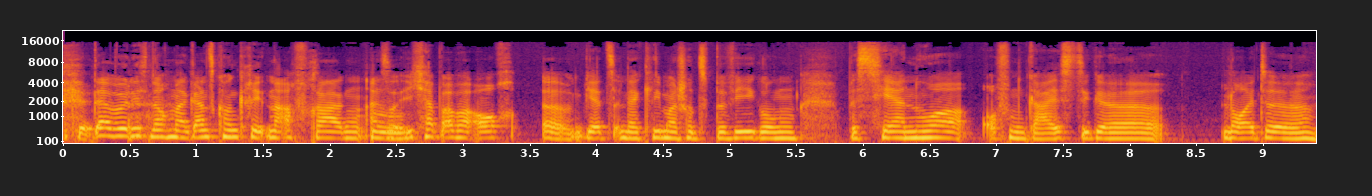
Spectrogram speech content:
okay. Da würde ich noch mal ganz konkret nachfragen. Also mhm. ich habe aber auch äh, jetzt in der Klimaschutzbewegung bisher nur offengeistige Leute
